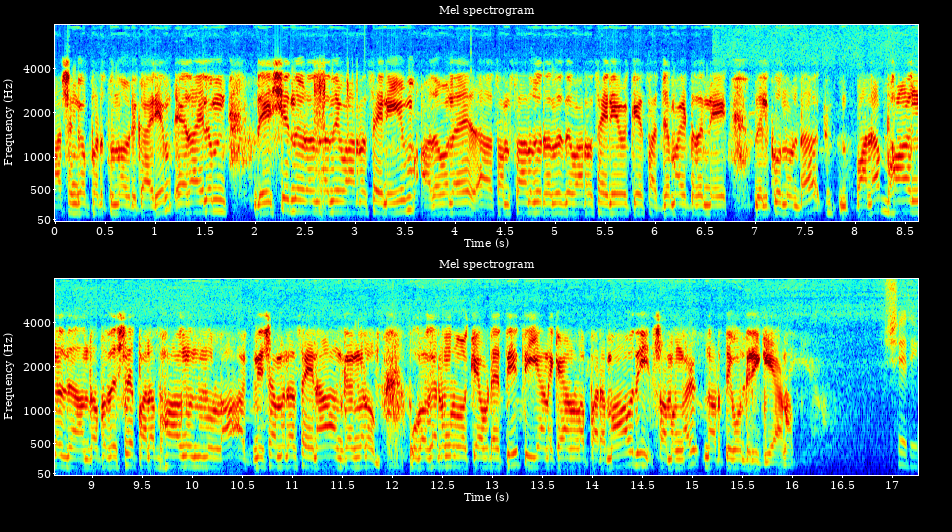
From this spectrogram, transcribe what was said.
ആശങ്കപ്പെടുത്തുന്ന ഒരു കാര്യം. ഏതായാലും ദേശീയ ദുരന്ത നിവാരണ സേനയും അതുപോലെ സംസ്ഥാന ദുരന്ത നിവാരണ സേനയും ഒക്കെ സജ്ജമായിട്ട് തന്നെ നിൽക്കുന്നുണ്ട്. പല ഭാഗങ്ങളിൽ നിന്ന് ആന്ധ്രാപ്രദേശിലെ പല ഭാഗങ്ങളിൽ നിന്നുള്ള അഗ്നിശമന സേനാ അംഗങ്ങളും ഉപകരണങ്ങളും ഒക്കെ അവിടെ എത്തി തീ അണയ്ക്കാനുള്ള പരമാവധി ശ്രമങ്ങൾ നടത്തിക്കൊണ്ടിരിക്കുകയാണ്. ശരി.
